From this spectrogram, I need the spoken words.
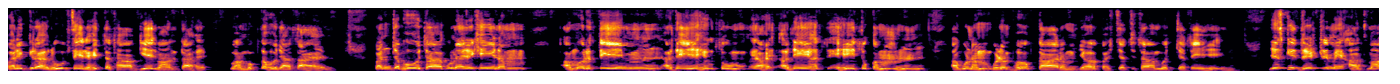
परिग्रह रूप से रहित तथा अज्ञे मानता है, वह मुक्त हो जाता है। पंचभूत गुणहीनम अमूर्ति अदेह तुम अदेह हेतुकम अगुणम गुणभोक्तारम यह पश्यति समुच्यते जिसकी दृष्टि में आत्मा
